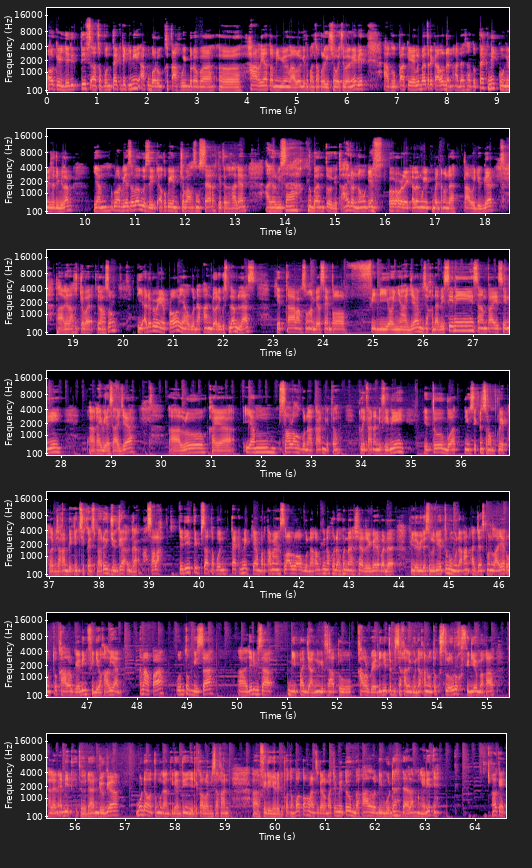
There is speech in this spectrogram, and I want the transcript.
Oke, jadi tips ataupun teknik ini aku baru ketahui beberapa uh, hari atau minggu yang lalu gitu pas aku lagi coba-coba ngedit. Aku pakai Lumetri Color dan ada satu teknik mungkin bisa dibilang yang luar biasa bagus sih. Aku pengen coba langsung share gitu ke kalian agar bisa ngebantu gitu. I don't know mungkin beberapa dari kalian mungkin kebanyakan udah tahu juga. Uh, kita langsung coba langsung di Adobe Premiere Pro yang aku gunakan 2019. Kita langsung ambil sampel videonya aja misalkan dari sini sampai sini uh, kayak biasa aja lalu kayak yang selalu aku gunakan gitu klik kanan di sini itu buat new sequence from clip. Atau misalkan bikin sequence baru juga nggak masalah. Jadi tips ataupun teknik yang pertama yang selalu aku gunakan mungkin aku udah pernah share juga pada video-video sebelumnya itu menggunakan adjustment layer untuk color grading video kalian. Kenapa? Untuk bisa uh, jadi bisa dipanjangin gitu satu color grading itu bisa kalian gunakan untuk seluruh video bakal kalian edit gitu. Dan juga mudah untuk mengganti-gantinya. Jadi kalau misalkan uh, videonya udah dipotong-potong dan segala macam itu bakal lebih mudah dalam mengeditnya. Oke, okay.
